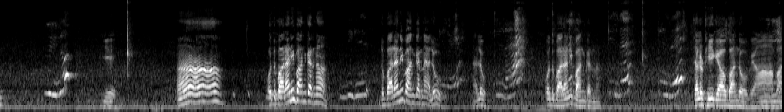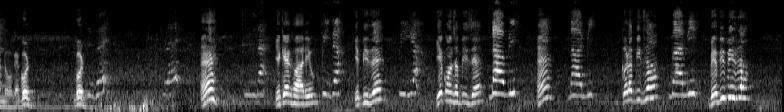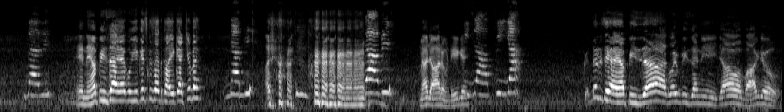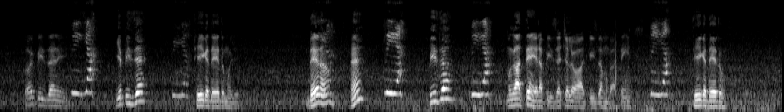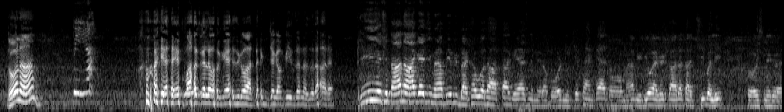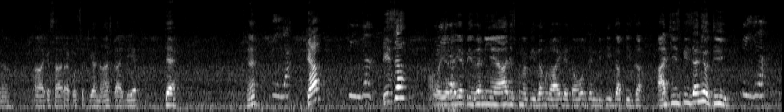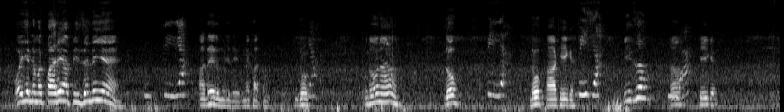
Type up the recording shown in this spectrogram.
ये। हाँ हाँ हाँ। वो दोबारा नहीं बंद करना। दोबारा नहीं बंद करना हेलो हेलो वो दोबारा नहीं बंद करना। चलो ठीक है आओ बंद हो गया। हाँ हाँ बंद हो गया। गुड गुड हैं? ये क्या खा रही हो? ये पिज्जा? ये कौन सा पिज्जा है? हैं? कड़ा पिज्जा? Baby pizza? ये नया पिज्जा आया कोई? ये किसके साथ खा ये कैचअप है? अच्छा। मैं जा रहा हूँ ठीक है? किधर से आया पिज्जा कोई पिज्जा नहीं। जाओ भाग जाओ। कोई पिज्जा नहीं। ये पिज्जा है? ठीक है दे दो मुझे। दे ना। हैं? पिज्जा मंगाते हैं यार पिज्जा चलो आज पिज्जा मंगाते हैं। ठीक है दे दो। दो ना? पिया। यार ये पागल हो गया इसको हर तक जगह पिज्जा नज़र आ रहा है। जी ये शैतान आ गया जी मैं अभी अभी बैठा हुआ था आता गया इसने मेरा बोर्ड नीचे फेंका है तो मैं वीडियो एडिट कर रहा था अच्छी भली तो इसने जो है ना आके सारा कुछ सत्यानाश कर दिया। क्या? है? क्या? पिज्जा ये पिज्जा नहीं है आज इसको मैं पिज्जा मंगा ही देता हूँ उस दिन भी पिज्जा पिज्जा आज चीज़ पिज्जा नहीं होती। और ये नमक पा रहे हैं पिज्जा नहीं है। हाँ दे दो मुझे दे दो मैं खाता हूँ। दो। दो ना? दो। दो हाँ ठीक है। पिज्जा हाँ ठीक है।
